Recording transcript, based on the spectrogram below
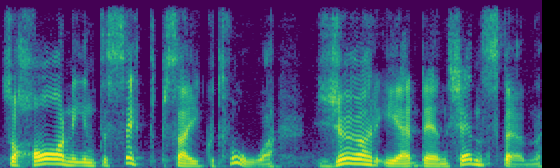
Så har ni inte sett Psycho 2, gör er den tjänsten.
